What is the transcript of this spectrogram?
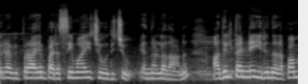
ഒരു അഭിപ്രായം പരസ്യമായി ചോദിച്ചു എന്നുള്ളതാണ്. അതിൽ തന്നെ ഇരുന്നത്. അപ്പം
